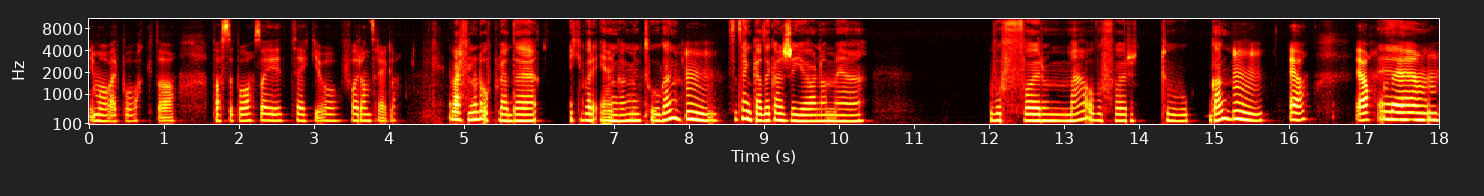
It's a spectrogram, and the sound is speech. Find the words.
jeg må være på vakt og passe på. Så jeg tar jo forhåndsregler. I hvert fall når du opplevde ikke bare én gang, men to ganger. Mm. Så tenker jeg at det kanskje gjør noe med hvorfor meg, og hvorfor to ganger. Mm. Ja. Ja, det, Eh,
